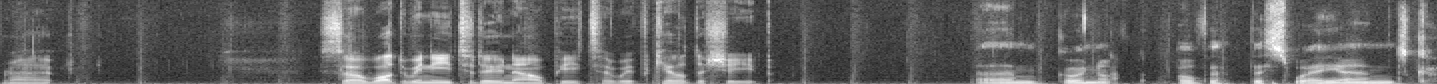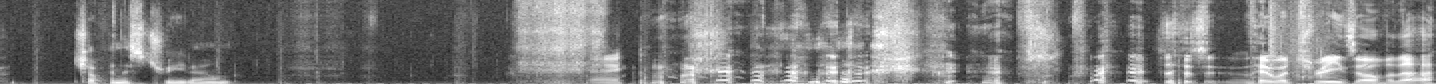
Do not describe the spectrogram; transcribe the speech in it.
Right. So what do we need to do now, Peter? We've killed the sheep. Um, going o- over this way and c- chopping this tree down. Okay. There were trees over there.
